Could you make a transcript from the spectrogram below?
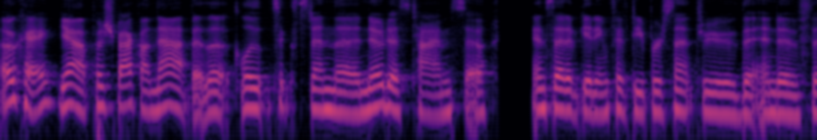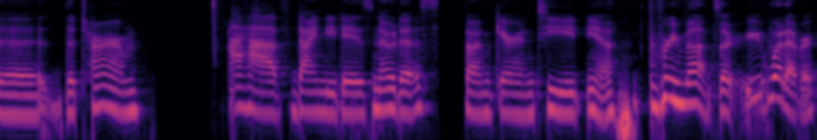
okay, yeah, push back on that, but look, let's extend the notice time. So instead of getting 50% through the end of the, the term, I have 90 days notice. So I'm guaranteed, you know, three months or whatever.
